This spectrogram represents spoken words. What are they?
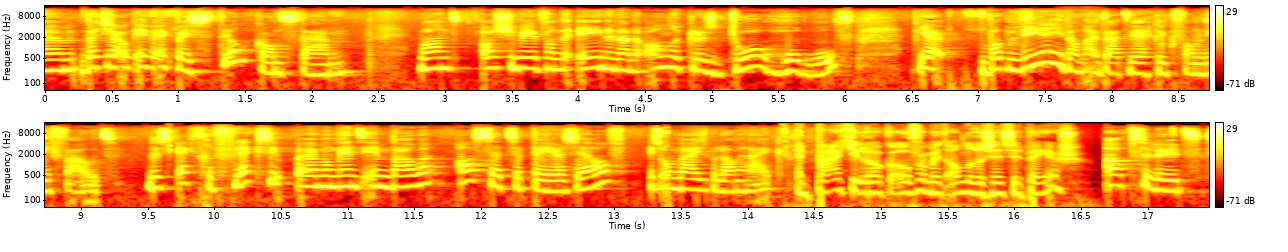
Um, dat je daar ook even echt bij stil kan staan. Want als je weer van de ene naar de andere klus doorhobbelt, ja, wat leer je dan uit daadwerkelijk van die fout? Dus echt reflectiemomenten inbouwen als ZZP'er zelf is onwijs belangrijk. En praat je er ook over met andere ZZP'ers? Absoluut,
